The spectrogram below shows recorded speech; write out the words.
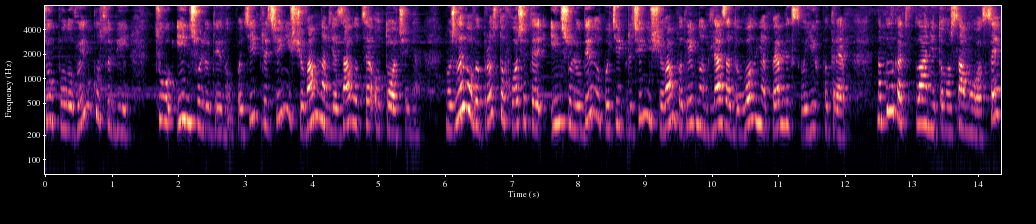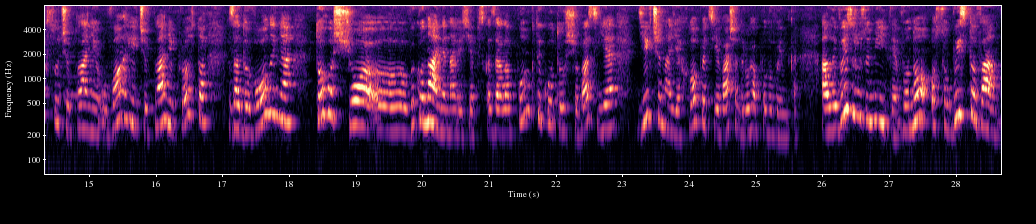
цю половинку собі, цю іншу людину, по тій причині, що вам нав'язало це оточення. Можливо, ви просто хочете іншу людину по тій причині, що вам потрібно для задоволення певних своїх потреб. Наприклад, в плані того ж самого сексу, чи в плані уваги, чи в плані просто задоволення того, що е, виконання, навіть я б сказала, пунктику, то що у вас є дівчина, є хлопець, є ваша друга половинка. Але ви зрозумієте, воно особисто вам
